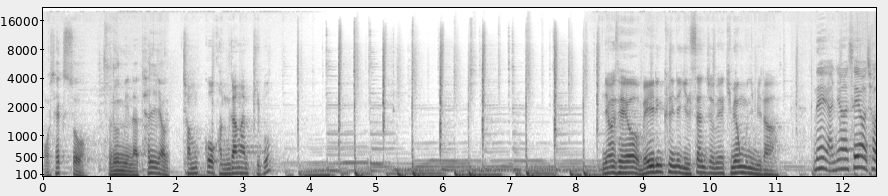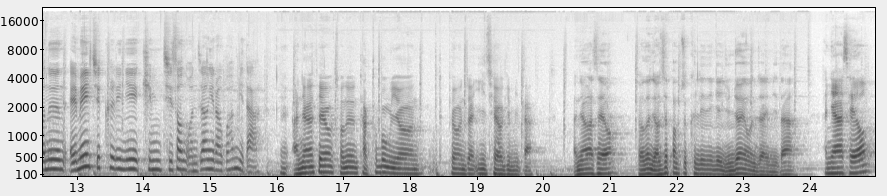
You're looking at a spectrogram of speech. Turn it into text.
뭐 색소, 주름이나 탄력, 젊고 건강한 피부, 안녕하세요. 메이린 클리닉 일산점의 김영문입니다. 네, 안녕하세요. 저는 MH 클리닉 김지선 원장이라고 합니다. 네, 안녕하세요. 저는 닥터봉 위원 대표원장 이재혁입니다. 안녕하세요. 저는 연세팜스 클리닉의 윤정혜 원장입니다. 안녕하세요.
